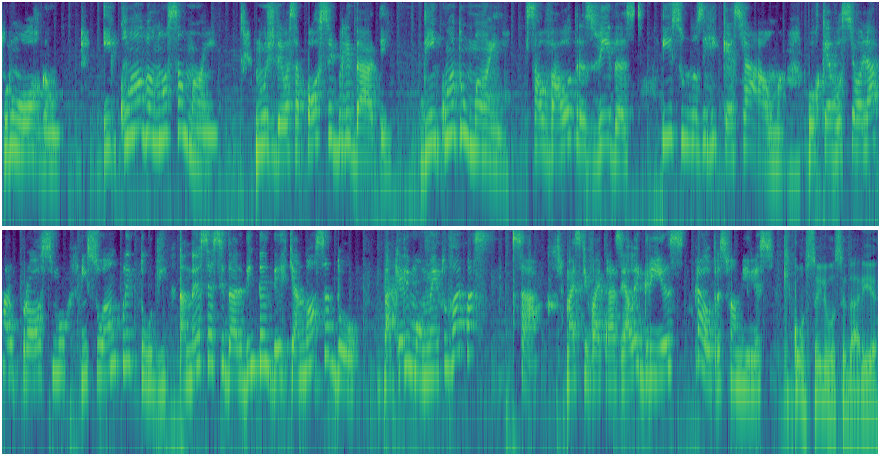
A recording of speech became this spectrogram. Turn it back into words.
por um órgão. E quando a nossa mãe nos deu essa possibilidade de, enquanto mãe, salvar outras vidas, isso nos enriquece a alma, porque é você olhar para o próximo em sua amplitude, na necessidade de entender que a nossa dor, naquele momento, vai passar, mas que vai trazer alegrias para outras famílias. Que conselho você daria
